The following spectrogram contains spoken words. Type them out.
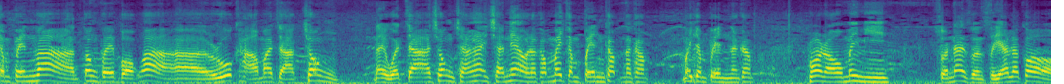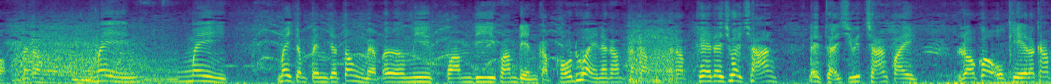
จำเป็นว่าต้องไปบอกว่ารู้ข่าวมาจากช่อง ในหัวจาช่องช้างให้ชาแนลนะครับ ไม่จำเป็นครับนะครับ ไม่จำเป็นนะครับ เพราะเราไม่มีส่วนได้ส่วนเสียแล้วก็นะครับไม่ไม่ไม่จำเป็นจะต้องแบบเออมีความดีความเด่นกับเขาด้วยนะครับนะครับนะครับแค่ได้ช่วยช้างได้ถ่ายชีวิตช้างไป เราก็โอเคแล้วครับ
